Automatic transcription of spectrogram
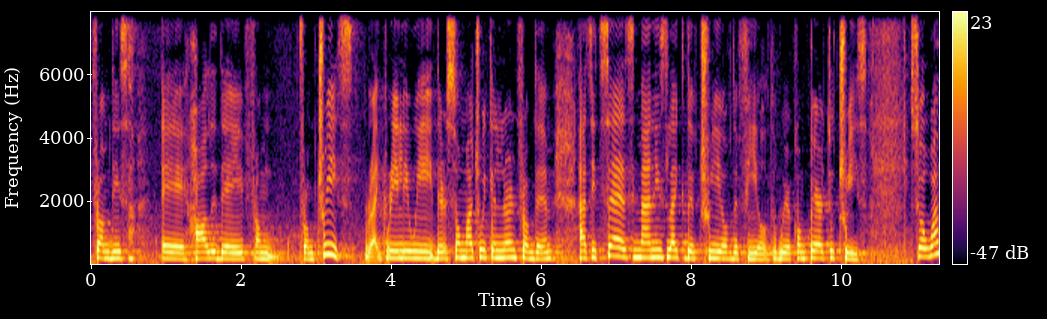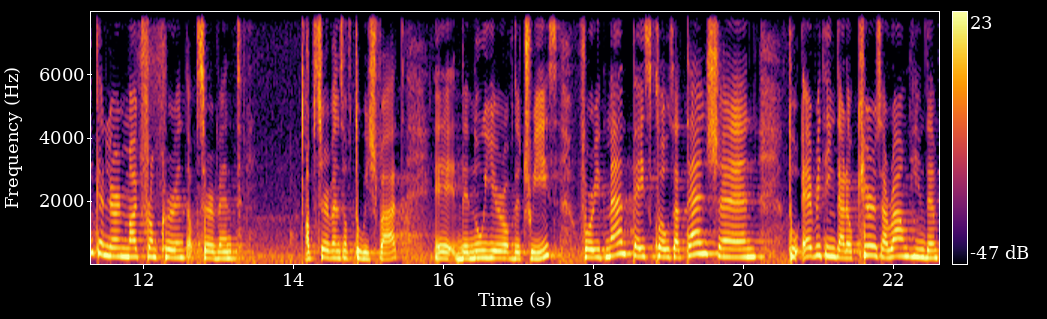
from this uh, holiday, from, from trees. Like really, we, there's so much we can learn from them. As it says, man is like the tree of the field. We're compared to trees. So one can learn much from current observant observance of Tu B'Shvat, uh, the new year of the trees. For if man pays close attention to everything that occurs around him, then,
